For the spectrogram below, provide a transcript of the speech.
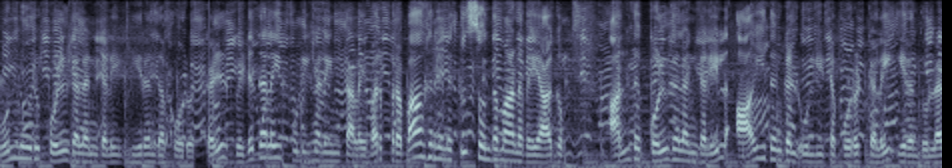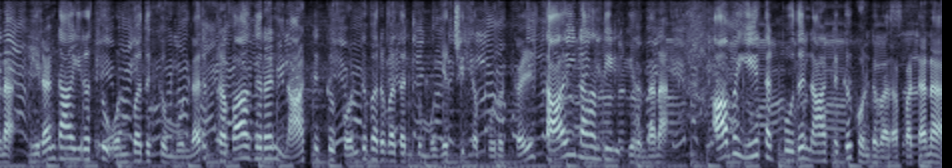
முன்னூறு கொள்கலன்களில் இருந்த பொருட்கள் விடுதலை புலிகளின் தலைவர் பிரபாகரனுக்கு சொந்தமானவையாகும். அந்த கொள்கலன்களில் ஆயுதங்கள் உள்ளிட்ட பொருட்களை இருந்துள்ளன. இரண்டாயிரத்து ஒன்பதுக்கு முன்னர் பிரபாகரன் நாட்டுக்கு கொண்டு வருவதற்கு முயற்சித்த பொருட்கள் தாய்லாந்தில் இருந்தன. அவையே தற்போது நாட்டுக்கு கொண்டு வரப்பட்டன.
